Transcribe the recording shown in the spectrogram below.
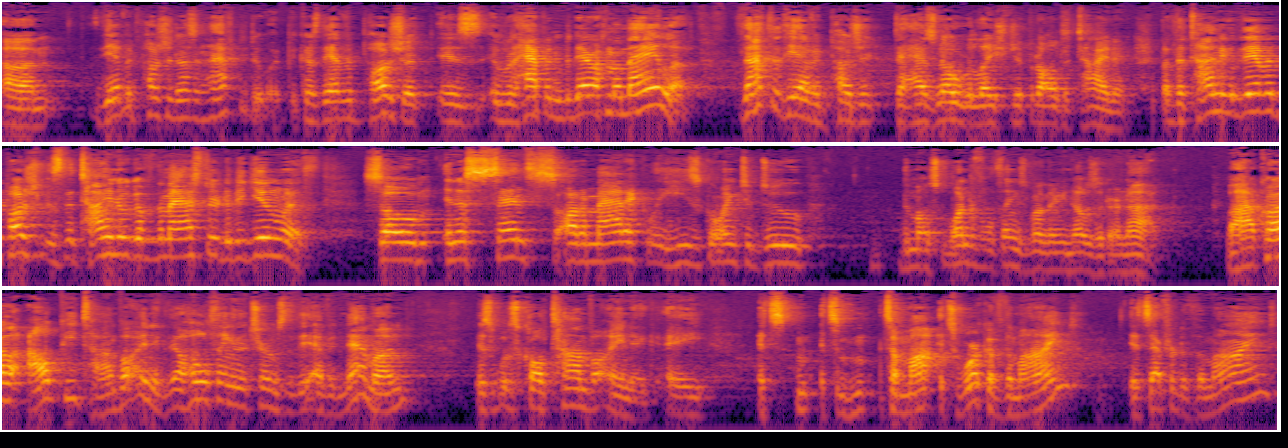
Um, the Evid Poshut doesn't have to do it because the Evid Poshut is, it would happen b'derech mamela. Not that the Evid Poshut has no relationship at all to Tainug, but the Tainug of the Evid Poshut is the Tainug of the master to begin with. So, in a sense, automatically, he's going to do the most wonderful things, whether he knows it or not. The whole thing in the terms of the Evid Neman is what's called tam va'onig. A, it's, it's, it's, a, it's work of the mind, it's effort of the mind,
